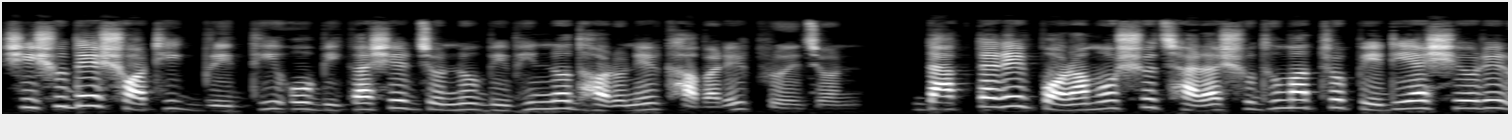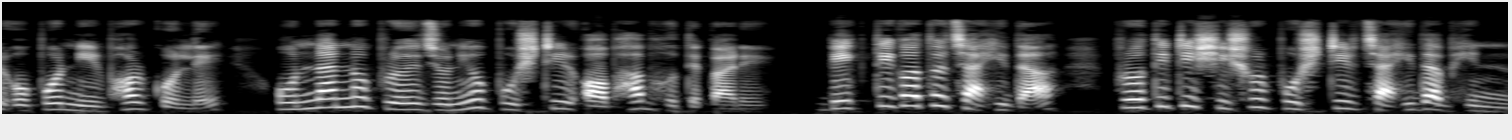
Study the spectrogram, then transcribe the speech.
শিশুদের সঠিক বৃদ্ধি ও বিকাশের জন্য বিভিন্ন ধরনের খাবারের প্রয়োজন। ডাক্তারের পরামর্শ ছাড়া শুধুমাত্র পেডিয়াশিওরের ওপর নির্ভর করলে অন্যান্য প্রয়োজনীয় পুষ্টির অভাব হতে পারে। ব্যক্তিগত চাহিদা প্রতিটি শিশুর পুষ্টির চাহিদা ভিন্ন।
